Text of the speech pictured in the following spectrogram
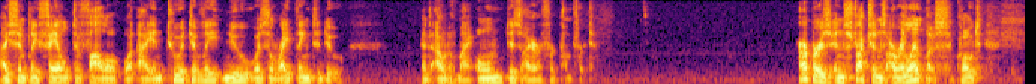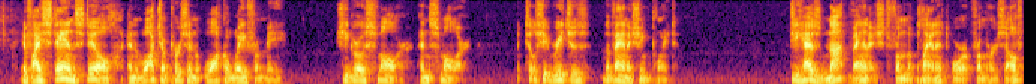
I simply failed to follow what I intuitively knew was the right thing to do and out of my own desire for comfort. Harper's instructions are relentless. Quote, if I stand still and watch a person walk away from me, she grows smaller and smaller until she reaches the vanishing point. She has not vanished from the planet or from herself.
